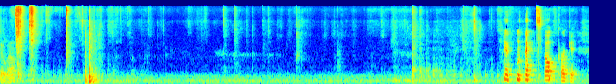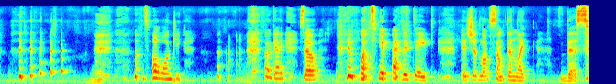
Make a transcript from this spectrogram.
so well. Mine's all crooked. Mine's all wonky. okay, so once you have it taped, it should look something like this.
